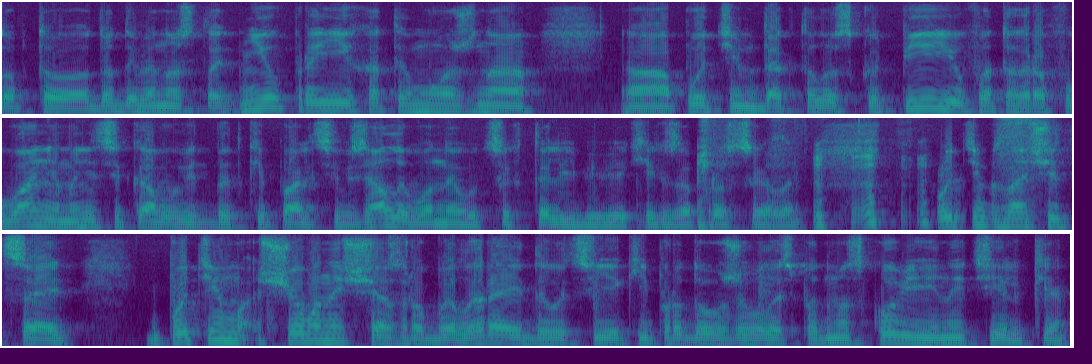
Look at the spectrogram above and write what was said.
Тобто до 90 днів приїхати можна, а потім дактилоскопію, фотографування. Мені цікаво, відбитки пальців взяли вони у цих талібів, яких запросили. Потім, значить, цей. Потім, що вони ще зробили? Рейди, оці, які продовжувались Подмосков'ї і не тільки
